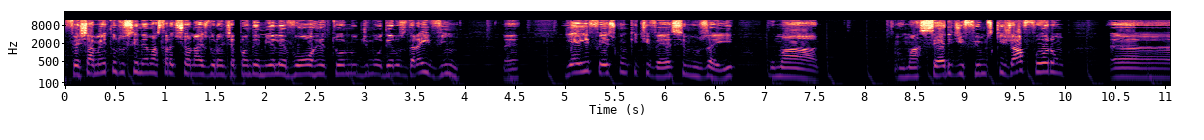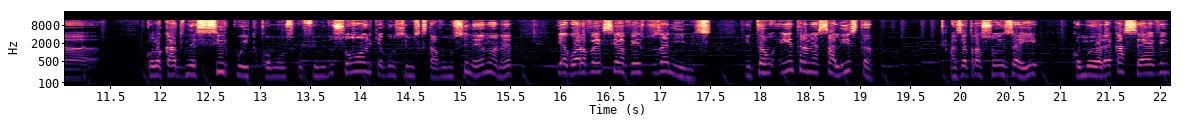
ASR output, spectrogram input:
O fechamento dos cinemas tradicionais durante a pandemia levou ao retorno de modelos drive-in, né? E aí fez com que tivéssemos aí uma, uma série de filmes que já foram é, colocados nesse circuito, como o filme do Sonic, alguns filmes que estavam no cinema, né? E agora vai ser a vez dos animes. Então entra nessa lista as atrações aí, como Eureka Seven,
